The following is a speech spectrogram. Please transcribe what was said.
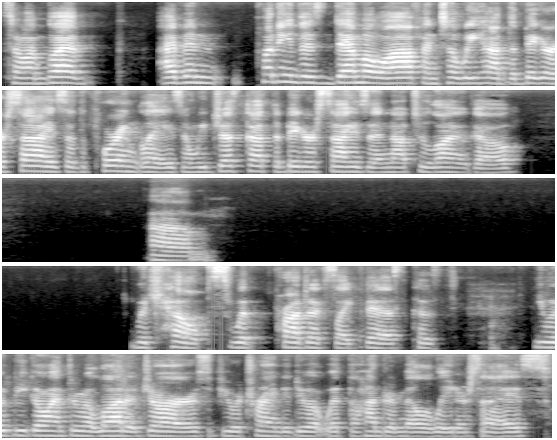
So I'm glad I've been putting this demo off until we had the bigger size of the pouring glaze, and we just got the bigger size in not too long ago. Um, which helps with projects like this because you would be going through a lot of jars if you were trying to do it with the 100 milliliter size.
